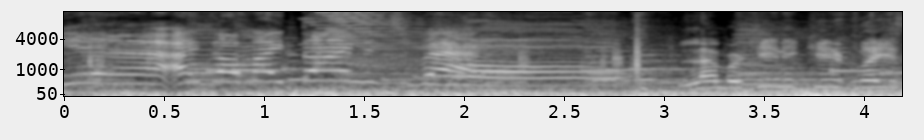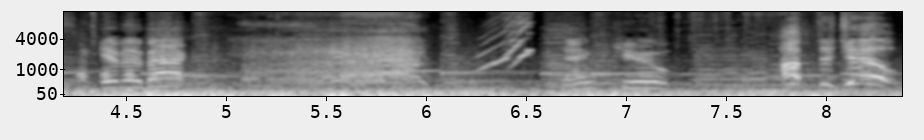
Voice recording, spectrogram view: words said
yeah, I got my diamonds back. No. Lamborghini key, please. Give it back. Thank you. Up to Jill.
